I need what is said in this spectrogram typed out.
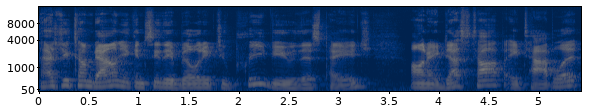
As you come down, you can see the ability to preview this page on a desktop, a tablet,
